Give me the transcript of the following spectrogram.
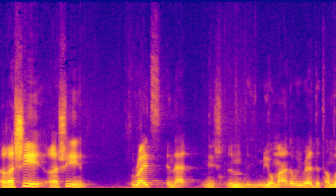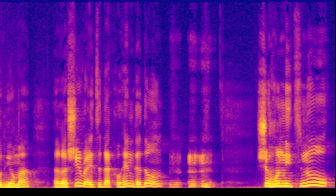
over. Rashi, Rashi writes in that Yoma that we read, the Talmud Yoma, Rashi writes that Kohen Gadol, שהוניתנו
